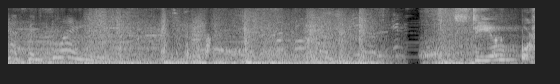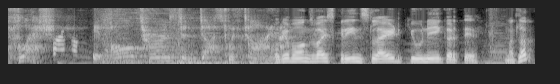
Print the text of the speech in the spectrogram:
has been slain. Steel or flesh, it all turns to dust with time. Okay Monks भाई स्क्रीन स्लाइड क्यों नहीं करते मतलब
